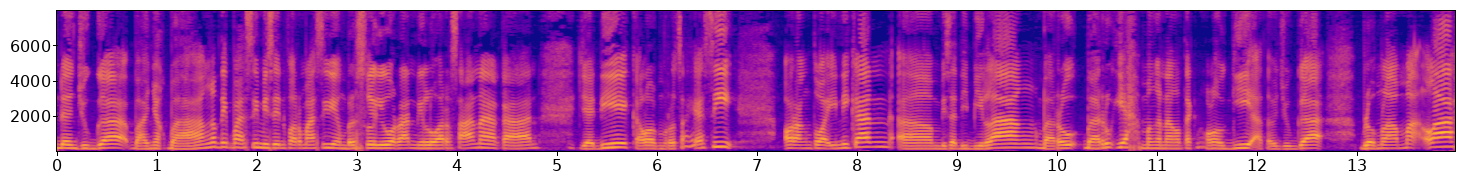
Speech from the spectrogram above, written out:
dan juga banyak banget nih pasti misinformasi yang berseliweran di luar sana kan. Jadi kalau menurut saya sih orang tua ini kan em, bisa dibilang baru baru ya mengenal teknologi atau juga belum lama lah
